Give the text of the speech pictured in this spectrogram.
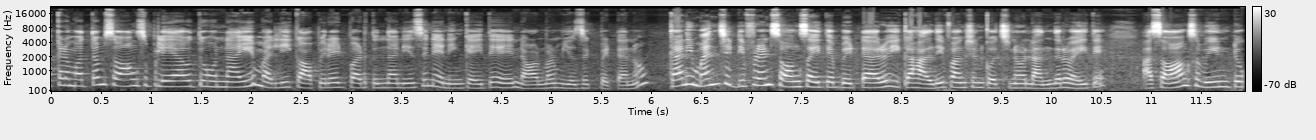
అక్కడ మొత్తం సాంగ్స్ ప్లే అవుతూ ఉన్నాయి. మళ్ళీ కాపీరైట్ పడుతుంది అనేసి నేను ఇంకైతే నార్మల్ మ్యూజిక్ పెట్టాను. కానీ మంచి డిఫరెంట్ సాంగ్స్ అయితే పెట్టారు. ఇక హల్దీ ఫంక్షన్కి వచ్చిన వాళ్ళందరూ అయితే ఆ సాంగ్స్ వింటూ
